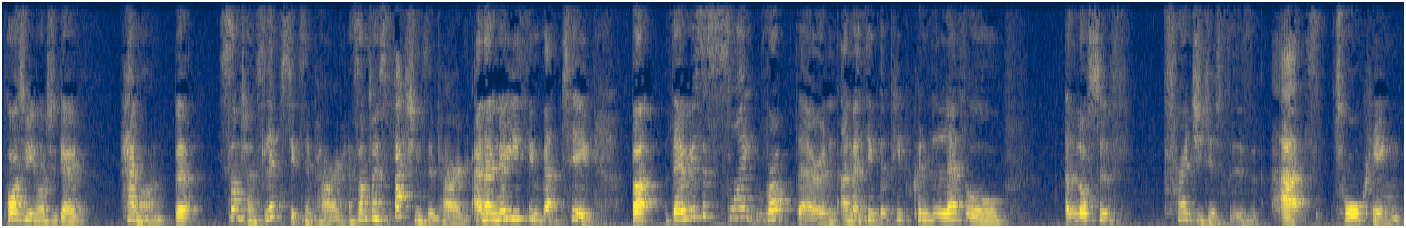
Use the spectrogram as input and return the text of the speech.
part of me wanted to go, hang on, but sometimes lipstick's empowering and sometimes fashion's empowering, and I know you think that too. But there is a slight rub there, and, and I think that people can level a lot of prejudices at talking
